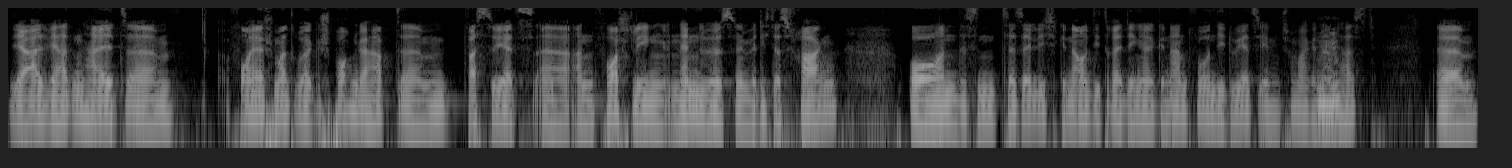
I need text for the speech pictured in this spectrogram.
Ja, wir hatten halt ähm, vorher schon mal drüber gesprochen gehabt, ähm, was du jetzt äh, an Vorschlägen nennen wirst, wenn wir dich das fragen. Und es sind tatsächlich genau die drei Dinge genannt worden, die du jetzt eben schon mal genannt mhm. hast. Ähm,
